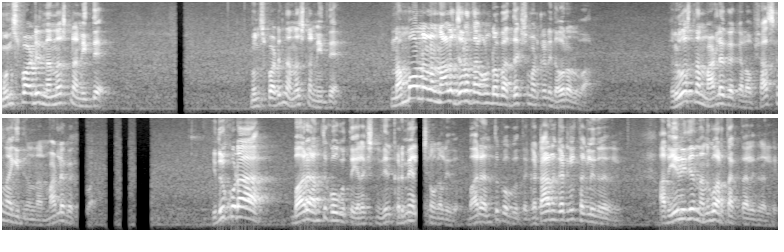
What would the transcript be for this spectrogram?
ಮುನ್ಸಿಪಾಲ್ಟಿ ನನ್ನಷ್ಟು ನಾನು ಇದ್ದೆ. ಮುನ್ಸಿಪಾಲ್ಟಿ ನನ್ನಷ್ಟು ನಾನು ಇದ್ದೆ. ನಮ್ಮವ್ರನ್ನೆಲ್ಲ ನಾಲ್ಕು ಜನ ತಗೊಂಡು ಒಬ್ಬ ಅಧ್ಯಕ್ಷ ಮಾಡ್ಕೊಂಡಿದ್ದು ಅವರಲ್ವಾ? ರಿವರ್ಸ್ ನಾನು ಮಾಡಲೇಬೇಕಲ್ಲ ಒಬ್ಬ ಶಾಸಕನಾಗಿದ್ದೀನಿ ನಾನು ಮಾಡಲೇಬೇಕಲ್ವ? ಇದು ಕೂಡ ಭಾರಿ ಅಂತಕ್ಕೆ ಹೋಗುತ್ತೆ ಎಲೆಕ್ಷನ್ ಇದೇನು ಕಡಿಮೆ ಎಲೆಕ್ಷನ್ ಹೋಗಲ್ಲ ಇದು. ಭಾರಿ ಹಂತಕ್ಕೆ ಹೋಗುತ್ತೆ. ಘಟಾನುಘಟಿಲಿ ತಗಲಿದ್ರೆ ಇದರಲ್ಲಿ. ಅದೇನಿದೆ ನನಗೂ ಅರ್ಥ ಆಗ್ತಾ ಇಲ್ಲ ಇದರಲ್ಲಿ.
